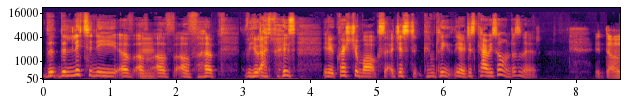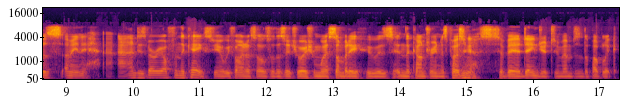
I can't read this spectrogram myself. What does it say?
the, the litany of, of, mm. of, of, uh, I suppose, you know, question marks just complete, you know, just carries on, doesn't it? It does. I mean, and is very often the case. You know, we find ourselves with a situation where somebody who is in the country and is posing a severe danger to members of the public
